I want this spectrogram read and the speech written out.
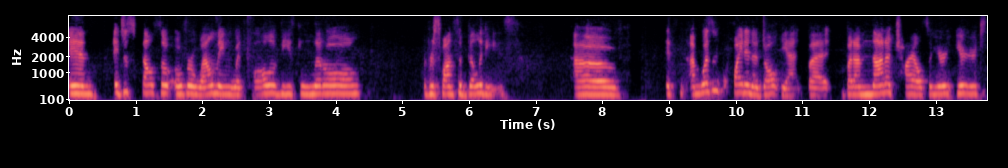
and it just felt so overwhelming with all of these little responsibilities of it's I wasn't quite an adult yet, but but I'm not a child. So you're you're just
